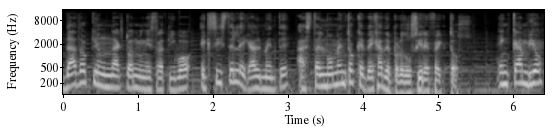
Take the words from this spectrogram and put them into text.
dado que un acto administrativo existe legalmente hasta el momento que deja de producir efectos. En cambio,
